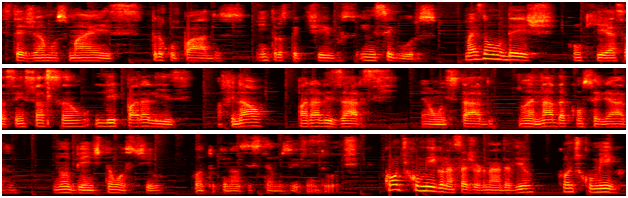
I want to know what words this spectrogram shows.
estejamos mais preocupados, introspectivos e inseguros. Mas não deixe com que essa sensação lhe paralise. Afinal, paralisar-se é um estado, não é nada aconselhável num ambiente tão hostil quanto o que nós estamos vivendo hoje. Conte comigo nessa jornada, viu? Conte comigo.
